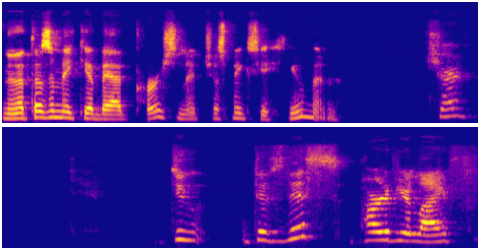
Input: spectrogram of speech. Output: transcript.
And that doesn't make you a bad person. It just makes you human. Sure. Do does this part of your life,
